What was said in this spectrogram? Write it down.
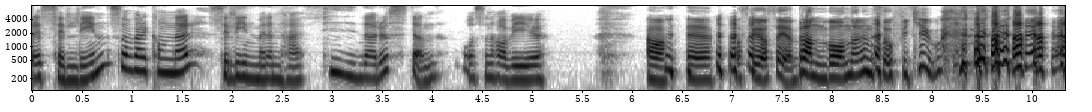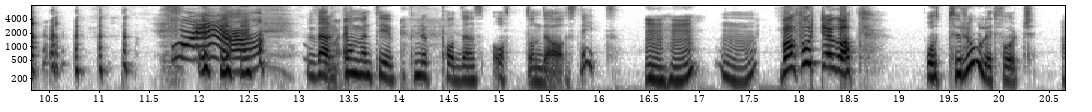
Är det Celine som välkomnar. Celine med den här fina rösten. Och sen har vi ju... Ja, eh, vad ska jag säga? Brandvarnaren Sophie Q. Välkommen till Pnupp-poddens åttonde avsnitt. Mhm. Mm. Vad fort det har gått! Otroligt fort! Ah,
